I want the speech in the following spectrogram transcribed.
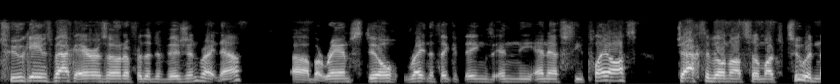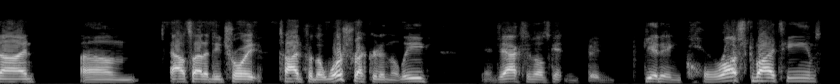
two games back of Arizona for the division right now, uh, but Rams still right in the thick of things in the NFC playoffs. Jacksonville not so much, two and nine. Um, outside of Detroit, tied for the worst record in the league, and Jacksonville's getting been getting crushed by teams.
